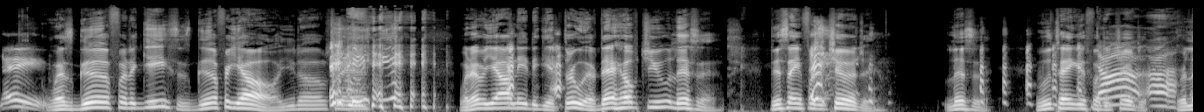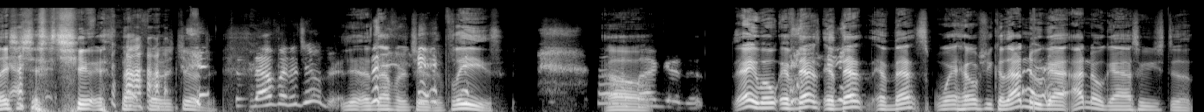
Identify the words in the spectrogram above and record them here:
hey. What's good for the geese is good for y'all. You know what I'm saying? whatever y'all need to get through. If that helped you, listen. This ain't for the children. Listen. Wu Tang is for the children. Uh, oh, Relationships chill is not for the children. It's not for the children. Yeah, it's not for the children. Please. Oh, Oh. my goodness. Hey, well, if that's if that if that's what helps you, because I knew guy I know guys who used to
